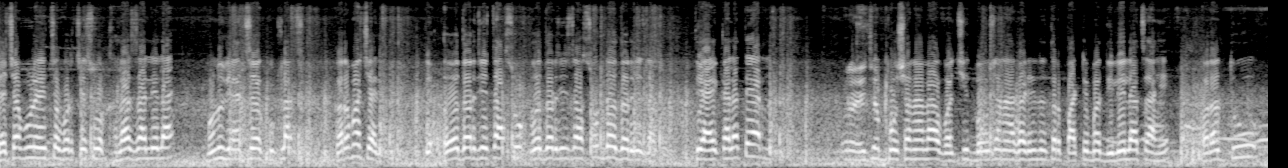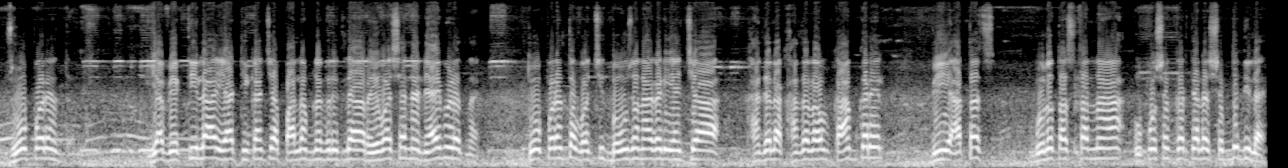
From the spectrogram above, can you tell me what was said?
त्याच्यामुळे यांचं वर्चस्व खलास झालेलं आहे. म्हणून यांचं कुठलाच कर्मचारी ते अदर्जेचा असो अदर्जेचा दर्जेचा असो ड दर्जेचा असो ते ऐकायला तयार नाही. याच्या पोषणाला वंचित बहुजन आघाडीनं तर पाठिंबा दिलेलाच आहे. परंतु जोपर्यंत या व्यक्तीला या ठिकाणच्या पालमनगरीतल्या रहिवाशांना न्याय मिळत नाही तोपर्यंत वंचित बहुजन आघाडी यांच्या खांद्याला खांदा लावून काम करेल. मी आताच बोलत असताना उपोषणकर्त्याला शब्द दिलाय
